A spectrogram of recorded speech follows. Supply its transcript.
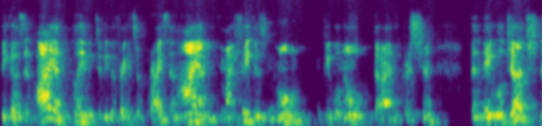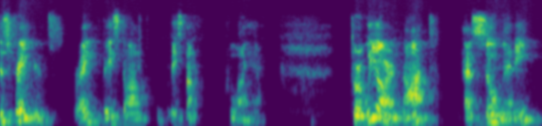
Because if I am claiming to be the fragrance of Christ and I am, my faith is known, and people know that I am a Christian, then they will judge this fragrance, right? Based on, based on who I am. For we are not, as so many,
